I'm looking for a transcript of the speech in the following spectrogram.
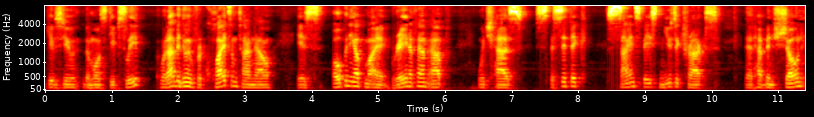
gives you the most deep sleep, what I've been doing for quite some time now is opening up my Brain FM app, which has specific science based music tracks that have been shown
